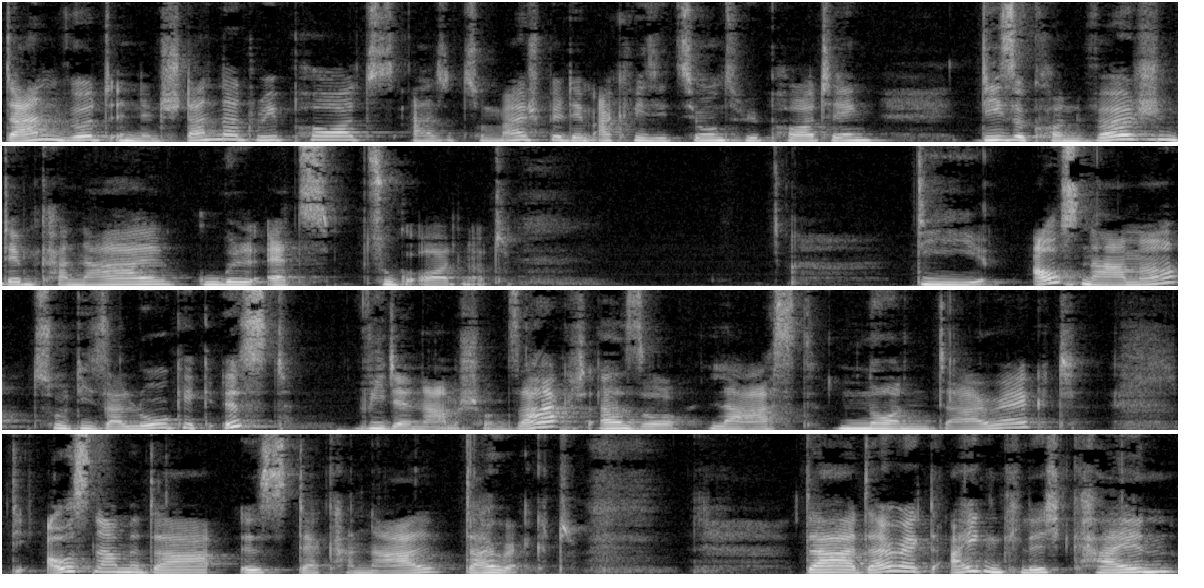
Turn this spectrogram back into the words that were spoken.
dann wird in den Standard-Reports, also zum Beispiel dem Akquisitionsreporting, diese Conversion dem Kanal Google Ads zugeordnet. Die Ausnahme zu dieser Logik ist, wie der Name schon sagt, also Last Non-Direct. Die Ausnahme da ist der Kanal Direct. Da Direct eigentlich kein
